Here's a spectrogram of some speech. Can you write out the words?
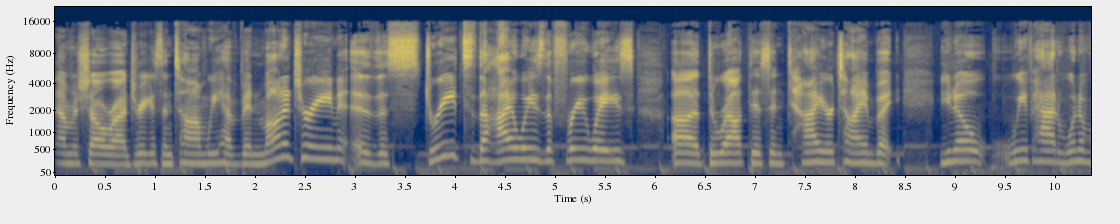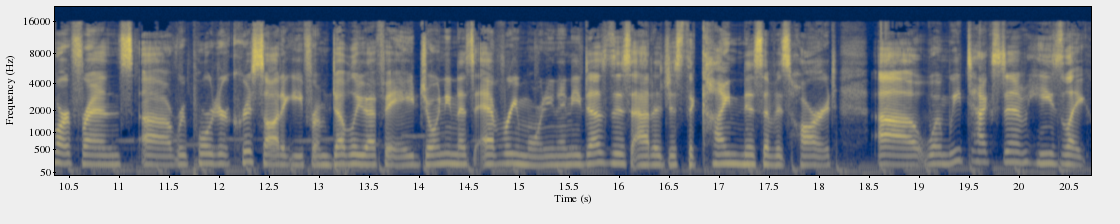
I'm Michelle Rodriguez and Tom. We have been monitoring uh, the streets, the highways, the freeways uh, throughout this entire time. But, you know, we've had one of our friends, uh, reporter Chris Sadeghi from WFAA, joining us every morning. And he does this out of just the kindness of his heart. Uh, when we text him, he's like,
